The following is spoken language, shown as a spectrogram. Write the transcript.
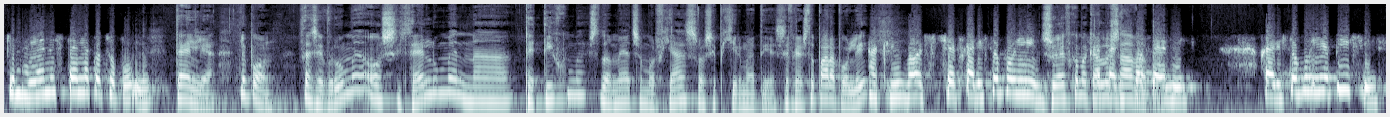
και με λένε Στέλλα Κοτσοπούλου. Τέλεια. Λοιπόν, θα σε βρούμε όσοι θέλουμε να πετύχουμε στον τομέα της ομορφιάς ως επιχειρηματίες. Σε ευχαριστώ πάρα πολύ. Ακριβώς. Σε ευχαριστώ πολύ. Σου εύχομαι καλό Σάββατο. Ευχαριστώ πολύ επίσης.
